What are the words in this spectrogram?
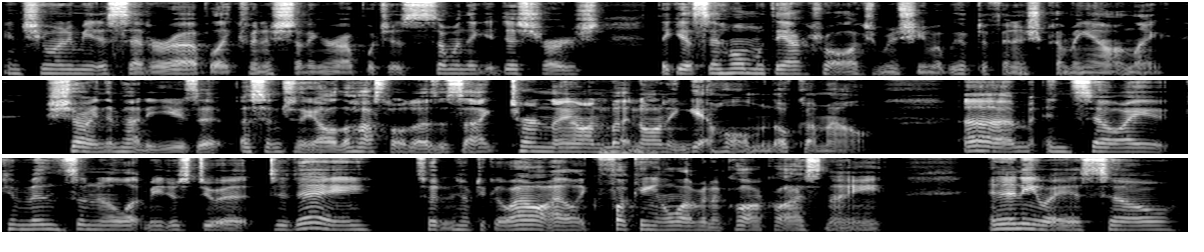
and she wanted me to set her up, like finish setting her up, which is so when they get discharged, they get sent home with the actual oxygen machine, but we have to finish coming out and like showing them how to use it. Essentially all the hospital does is like turn the on button on and get home and they'll come out. Um and so I convinced them to let me just do it today so I didn't have to go out at like fucking eleven o'clock last night. And anyway, so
